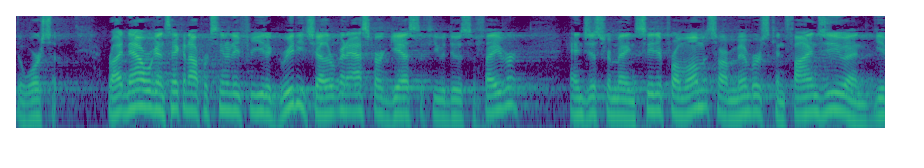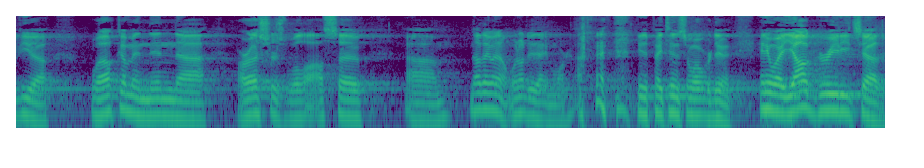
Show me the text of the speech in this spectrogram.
the worship. Right now, we're going to take an opportunity for you to greet each other. We're going to ask our guests if you would do us a favor and just remain seated for a moment so our members can find you and give you a welcome. And then uh, our ushers will also. Um, no, they don't. We don't do that anymore. Need to pay attention to what we're doing. Anyway, y'all greet each other.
